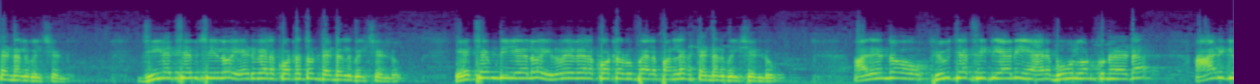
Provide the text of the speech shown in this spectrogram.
టెండర్లు పిలిచిండు. జిహెచ్ఎంసీలో ఏడు వేల కోట్లతో టెండర్లు పిలిచిండు. హెచ్ఎండిఏలో ఇరవై వేల కోట్ల రూపాయల పనులకు టెండర్ పిలిచిండు. అదేందో ఫ్యూచర్ సిటీ అని ఆయన భూములు కొనుక్కున్నాడట. ఆడికి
